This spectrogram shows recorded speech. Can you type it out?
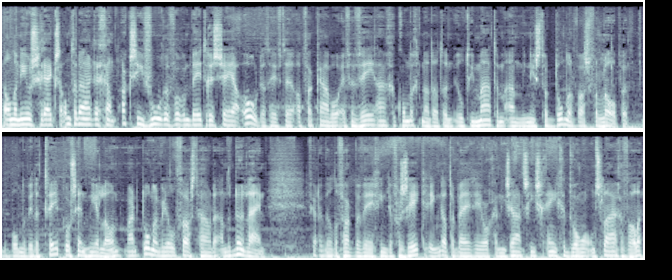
Ander nieuws, Rijksambtenaren gaan actie voeren voor een betere CAO. Dat heeft de Abfacabo FNV aangekondigd nadat een ultimatum aan minister Donner was verlopen. De bonden willen 2% meer loon, maar Donner wil vasthouden aan de nullijn. Verder wil de vakbeweging de verzekering dat er bij reorganisaties geen gedwongen ontslagen vallen.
